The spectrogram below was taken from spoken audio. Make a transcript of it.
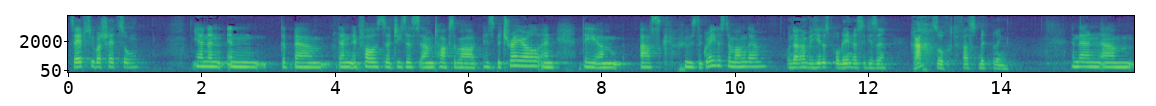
Selbstüberschätzung. Yeah, and then in the um, then it follows that Jesus um, talks about his betrayal, and they um, ask who's the greatest among them. Und dann haben wir hier das Problem, dass sie diese Rachsucht fast mitbringen. And then um,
